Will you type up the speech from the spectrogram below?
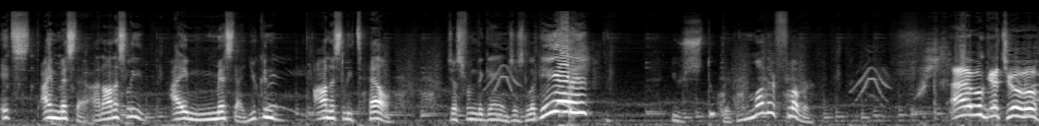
it's I miss that and honestly I miss that you can honestly tell just from the game just looking at it you stupid mother flubber I will get you.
